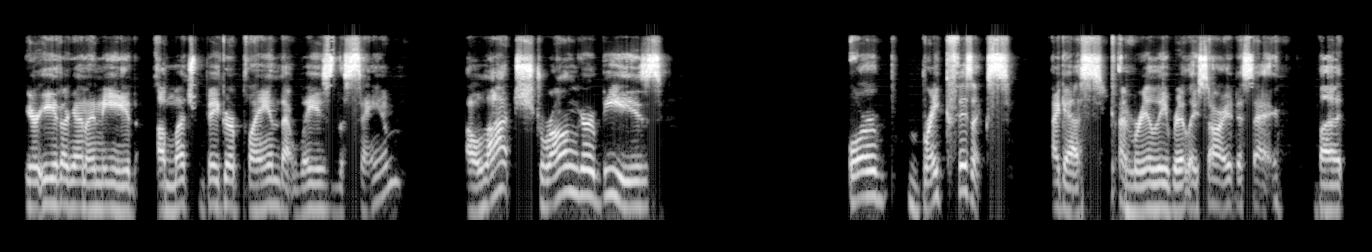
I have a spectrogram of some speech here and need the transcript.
you're either going to need a much bigger plane that weighs the same, a lot stronger bees, or break physics, I guess. I'm really, really sorry to say, but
